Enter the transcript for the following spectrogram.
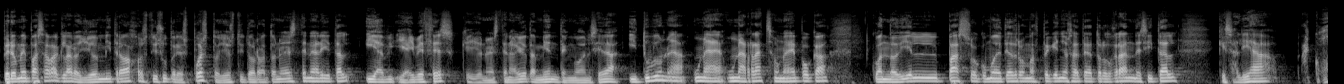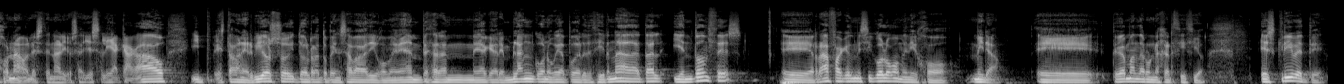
pero me pasaba, claro, yo en mi trabajo estoy súper expuesto, yo estoy todo el rato en el escenario y tal, y, y hay veces que yo en el escenario también tengo ansiedad, y tuve una, una, una racha, una época, cuando di el paso como de teatros más pequeños a teatros grandes y tal, que salía acojonado el escenario. O sea, yo salía cagado y estaba nervioso y todo el rato pensaba, digo, me voy a empezar a, me voy a quedar en blanco, no voy a poder decir nada, tal. Y entonces, eh, Rafa, que es mi psicólogo, me dijo, mira, eh, te voy a mandar un ejercicio. Escríbete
